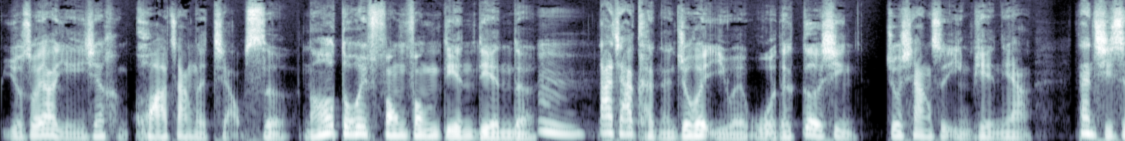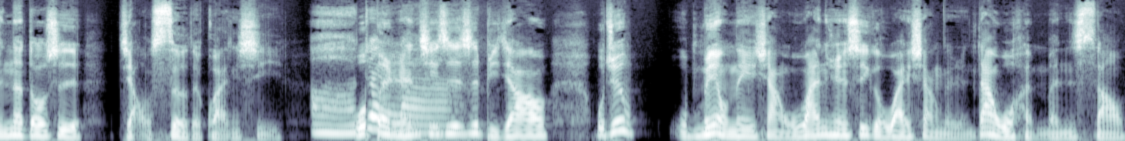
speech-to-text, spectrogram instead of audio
有时候要演一些很夸张的角色，然后都会疯疯癫癫的。嗯，大家可能就会以为我的个性就像是影片那样，但其实那都是角色的关系。哦，我本人其实是比较，我觉得我没有内向，我完全是一个外向的人，但我很闷骚。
